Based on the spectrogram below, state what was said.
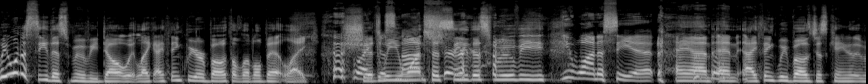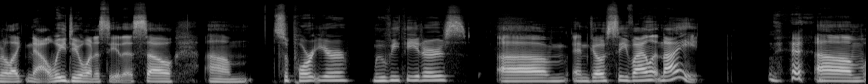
we want to see this movie, don't we? Like, I think we were both a little bit like, should just we want to see this movie? You want to see it? and and I think we both just came to we were like, no, we do want to see this. So um, support your movie theaters um, and go see Violent Night. um,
